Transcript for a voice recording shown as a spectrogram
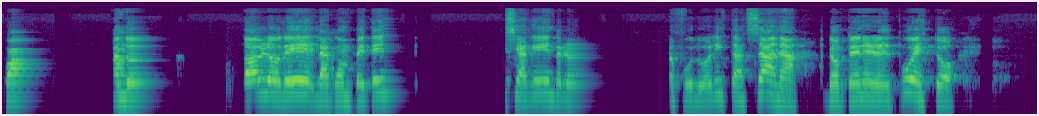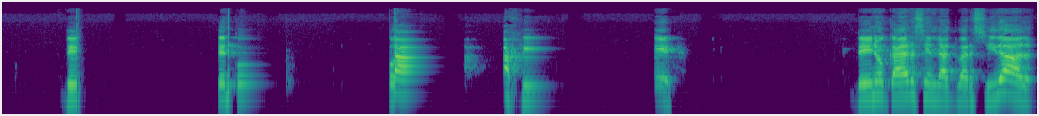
cuando hablo de la competencia que hay entre los futbolistas sana de obtener el puesto, de, no caerse en la adversidad,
